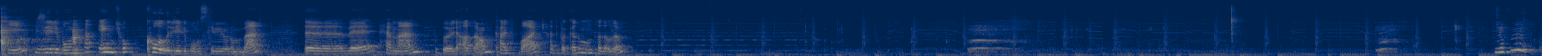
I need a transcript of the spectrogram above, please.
Ki jelibonda en çok kolalı jelibonu seviyorum ben. Ee, ve hemen böyle adam kalp var. Hadi bakalım bunu tadalım. Nefis.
